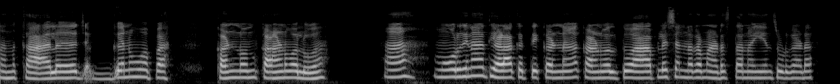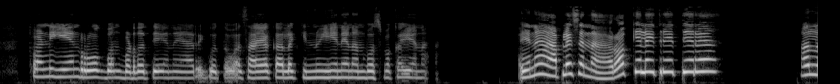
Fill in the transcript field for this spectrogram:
ನನ್ನ ಕಾಲ ಜಗ್ಗನು ಅಪ್ಪ ಕಣ್ಣೊಂದು ಕಾಣವಲ್ವ? ಹಾ, ಮೂರು ದಿನ ಅಂತ ಹೇಳಾಕತ್ತಿ ಕಣ್ಣ, ಕಾಣವಲ್ತು. ಆಪ್ರೇಷನ್ನರ ಮಾಡಿಸ್ತಾನ ಏನು ಸುಡ್ಗಾಡ? ಕಣ್ಣಿಗೆ ಏನು ರೋಗ ಬಂದು ಬಡ್ದತ್ತೆ ಏನೋ ಯಾರಿಗೆ ಗೊತ್ತವ ಸಾಯಕಾಲಕ್ಕೆ ಇನ್ನೂ ಏನೇನು ಅನ್ಭವಿಸ್ಬೇಕ ಏನ? ಏನ ಆಪ್ರೇಷನ್ನ ರೊಕ್ಕ ಎಲ್ಲ ಐತ್ರಿ ಅತ್ತೀರ ಅಲ್ಲ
